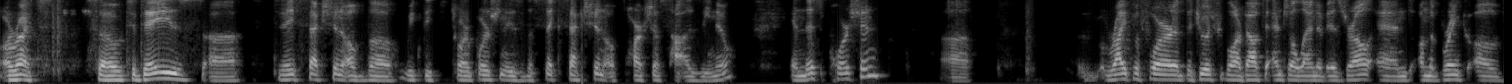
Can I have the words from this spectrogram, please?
All right. So today's uh, today's section of the weekly Torah portion is the sixth section of Parshas Ha'azinu. In this portion, uh, right before the Jewish people are about to enter the land of Israel and on the brink of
